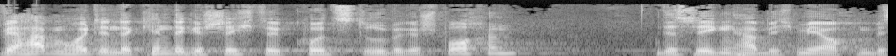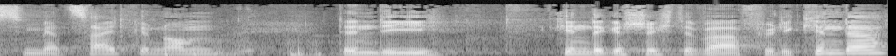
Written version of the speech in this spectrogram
Wir haben heute in der Kindergeschichte kurz darüber gesprochen. Deswegen habe ich mir auch ein bisschen mehr Zeit genommen, denn die Kindergeschichte war für die Kinder,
